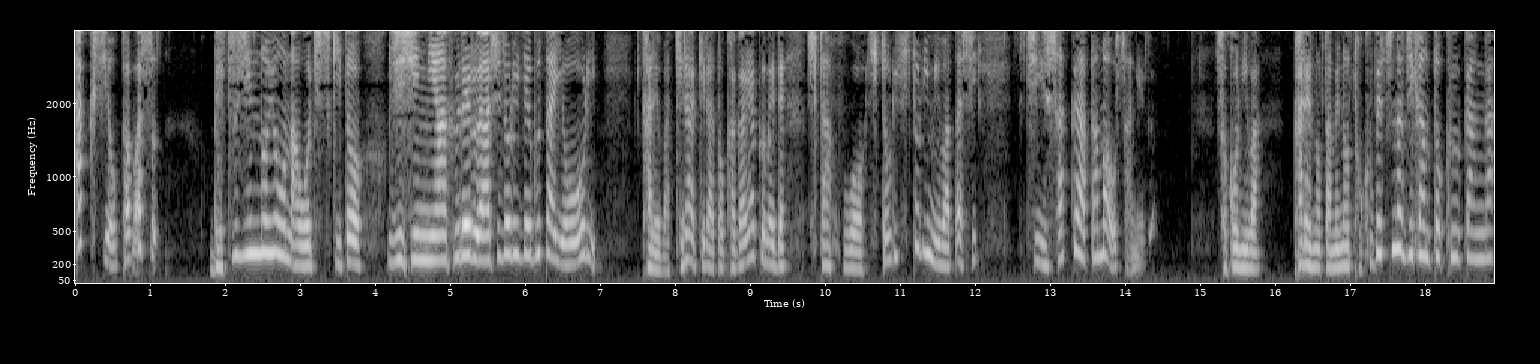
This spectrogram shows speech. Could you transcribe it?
握手を交わす。別人のような落ち着きと自信にあふれる足取りで舞台を降り、彼はキラキラと輝く目でスタッフを一人一人見渡し、小さく頭を下げる。そこには彼のための特別な時間と空間が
